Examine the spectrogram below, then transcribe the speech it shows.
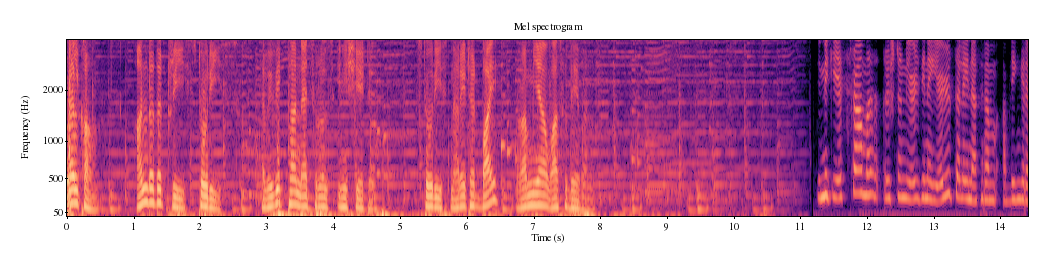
Welcome under the tree stories the Vivikta naturals initiative stories narrated by Ramya Vasudevan இன்னைக்கு எஸ் ராமகிருஷ்ணன் எழுதின எழுத்தலை நகரம் அப்படிங்கிற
